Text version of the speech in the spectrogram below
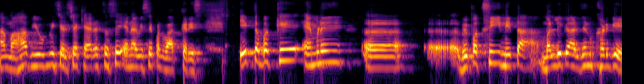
આ મહાભિયોગની ચર્ચા ક્યારે થશે એના વિશે પણ વાત કરીશ. એક તબક્કે એમણે વિપક્ષી નેતા મલ્લિકાર્જુન ખડગે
